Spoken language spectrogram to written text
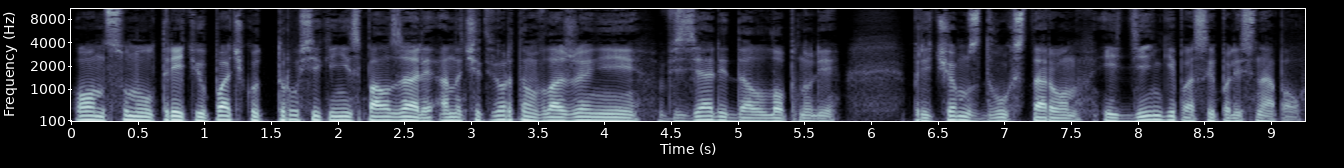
Он сунул третью пачку, трусики не сползали, а на четвертом вложении взяли да лопнули причем с двух сторон, и деньги посыпались на пол.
